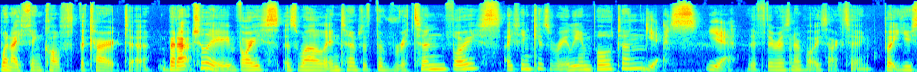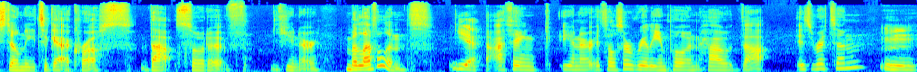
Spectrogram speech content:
when I think of the character. But actually voice as well in terms of the written voice I think is really important Yes, yeah, if there is no voice acting. But you still need to get across that sort of, you know, malevolence. yeah, I think, you know, it's also really important how that is written. mm,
